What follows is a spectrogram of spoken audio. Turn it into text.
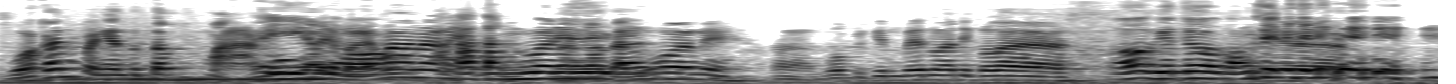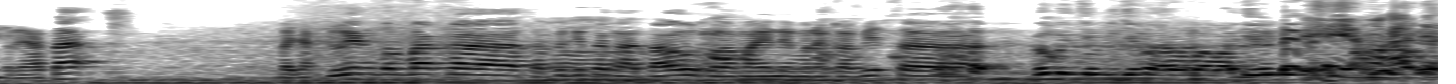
gua kan pengen tetap manggung Iya dari dong. mana nih Angkatan gua nih, angkatan kan. gua nih nah gua bikin band lah di kelas Oh gitu, kongsi nih Ya, jadi. ternyata banyak juga yang berbakat tapi kita nggak tahu selama ini mereka bisa Gue mencium-cium aroma Wahyudi. Iya makanya.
